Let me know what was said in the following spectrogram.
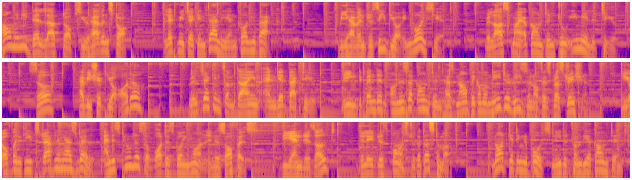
How many Dell laptops you have in stock? Let me check in Tally and call you back. We haven't received your invoice yet. We'll ask my accountant to email it to you. Sir, have you shipped your order? We'll check in some time and get back to you. Being dependent on his accountant has now become a major reason of his frustration. He often keeps traveling as well and is clueless of what is going on in his office. The end result? Delayed response to the customer. Not getting reports needed from the accountant.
